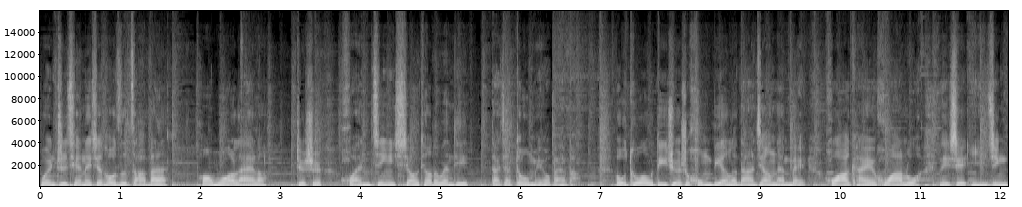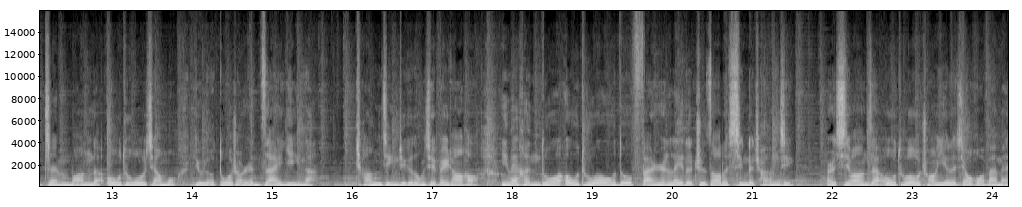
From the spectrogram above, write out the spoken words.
问之前那些投资咋办？泡沫来了。这是环境萧条的问题，大家都没有办法。O2O 的确是红遍了大江南北，花开花落。那些已经阵亡的 O2O 项目，又有多少人在意呢？场景这个东西非常好，因为很多 O2O 都反人类的制造了新的场景，而希望在 O2O 创业的小伙伴们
